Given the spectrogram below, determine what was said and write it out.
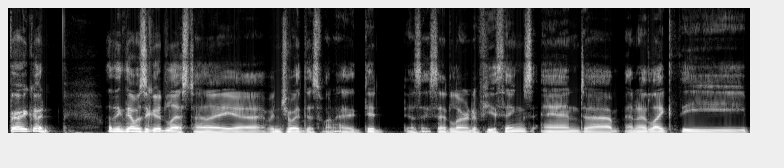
Very good. I think that was a good list. I, uh, I've enjoyed this one. I did, as I said, learned a few things, and uh, and I like the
